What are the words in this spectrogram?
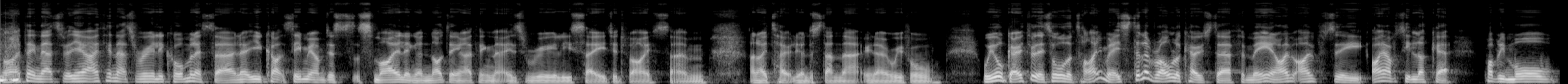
well, I think that's yeah, I think that's really cool, Melissa. I know you can't see me; I'm just smiling and nodding. I think that is really sage advice, um, and I totally understand that. You know, we've all we all go through this all the time, and it's still a roller coaster for me. And I'm obviously I obviously look at probably more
